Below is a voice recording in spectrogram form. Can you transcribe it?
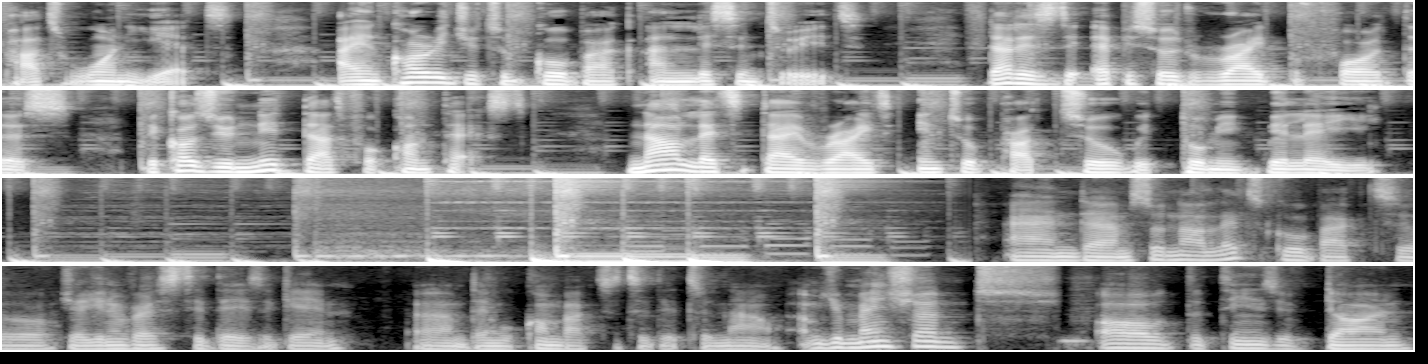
part one yet, I encourage you to go back and listen to it. That is the episode right before this because you need that for context. Now let's dive right into part two with Tomi Belei. And um, so now let's go back to your university days again. Um, then we'll come back to today to now. Um, you mentioned all the things you've done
